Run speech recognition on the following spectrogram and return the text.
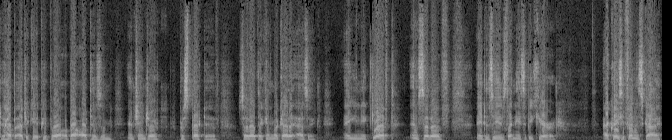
to help educate people about autism and change their perspective so that they can look at it as a, a unique gift instead of a disease that needs to be cured. At Crazy Fitness Guy,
